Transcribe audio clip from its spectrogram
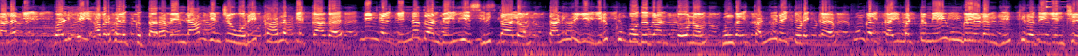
மனதில் வழியை அவர்களுக்கு தர வேண்டாம் என்ற ஒரே காரணத்திற்காக நீங்கள் என்னதான் வெளியே சிரித்தாலும் தனிமையில் இருக்கும் போதுதான் தோணும் உங்கள் கண்ணீரை துடைக்க உங்கள் கை மட்டுமே உங்களிடம் இருக்கிறது என்று.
